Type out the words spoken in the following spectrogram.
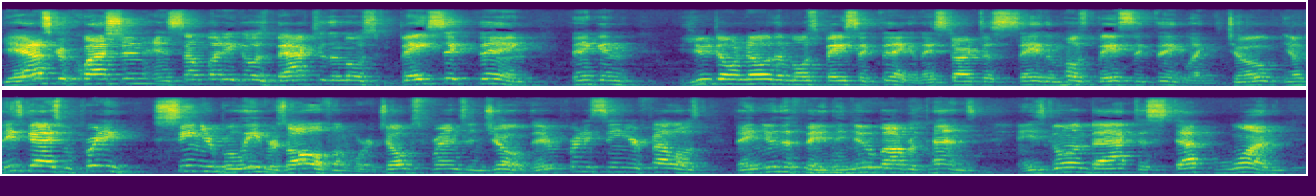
you ask a question and somebody goes back to the most basic thing thinking you don't know the most basic thing. And they start to say the most basic thing. Like Job, you know, these guys were pretty senior believers. All of them were. Job's friends and Job. They were pretty senior fellows. They knew the faith. They knew about repentance. And he's going back to step one,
